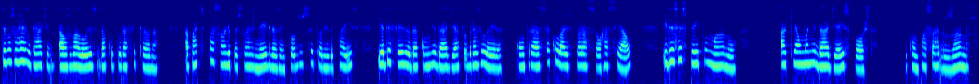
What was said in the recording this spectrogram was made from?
temos o resgate aos valores da cultura africana, a participação de pessoas negras em todos os setores do país e a defesa da comunidade afro-brasileira contra a secular exploração racial e desrespeito humano a que a humanidade é exposta. E com o passar dos anos,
